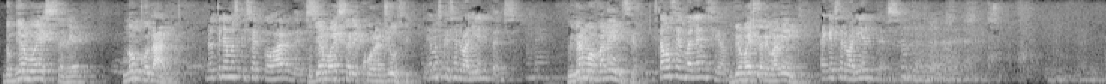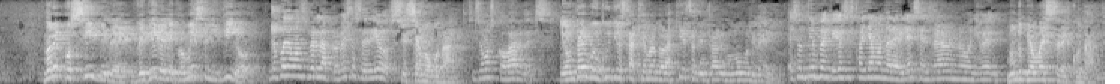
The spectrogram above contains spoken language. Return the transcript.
Dobbiamo essere non codardi, No tenemos que ser cobardes. dobbiamo essere coraggiosi. Tenemos que ser valientes. Viviamo a Valencia, Estamos en Valencia. dobbiamo essere valenti. Hay que ser valientes. Non è possibile vedere le promesse di Dio No podemos ver las promesas de Dios se siamo codardi. si somos cobardes. È un tempo in cui Dio sta chiamando la Chiesa ad entrare in un nuovo livello. Es un tiempo en que Dios está llamando a la iglesia a entrar en un nuevo nivel. Non dobbiamo essere codardi,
